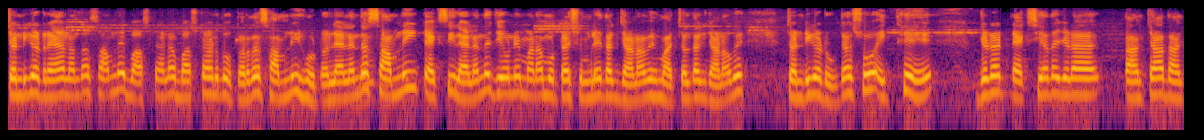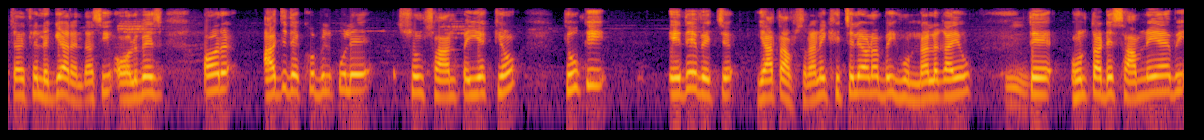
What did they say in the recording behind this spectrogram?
ਚੰਡੀਗੜ੍ਹ ਰਹਿਣ ਆਉਂਦਾ, ਸਾਹਮਣੇ ਬੱਸ ਸਟੈਂਡ ਹੈ ਬੱਸ ਸਟੈਂਡ ਤੋਂ ਉਤਰਦਾ, ਸਾਹਮਣੇ ਹੀ ਹੋਟਲ ਲੈ ਲੈਂਦਾ, ਸਾਹਮਣੇ ਹੀ ਟੈਕਸੀ ਲੈ ਲੈਂਦਾ। ਜੇ ਉਹਨੇ ਮਾੜਾ ਮੋਟਾ ਸ਼ਿਮਲੇ ਤੱਕ ਜਾਣਾ ਹੋਵੇ, ਹਿਮਾਚਲ ਤੱਕ ਜਾਣਾ ਹੋਵੇ, ਚੰਡੀਗੜ੍ਹ ਰੁਕਦਾ। ਸੋ ਇੱਥੇ ਜਿਹੜਾ ਟੈਕਸੀਆਂ ਦਾ ਜਿਹੜਾ ਤਾਂਚਾ ਦਾਂਚਾ ਇੱਥੇ ਲੱਗਿਆ ਰਹਿੰਦਾ ਸੀ ਆਲਵੇਜ਼ ਔਰ ਅੱਜ ਦੇਖੋ, ਬਿਲਕੁਲ ਇਹ ਸੁਨਸਾਨ ਪਈ ਹੈ। ਕਿਉਂ? ਕਿਉਂਕਿ ਇਹਦੇ ਵਿੱਚ ਜਾਂ ਤਾਂ ਅਫਸਰਾਂ ਨੇ ਖਿੱਚ ਲਿਆ ਹੋਣਾ ਬਈ ਹੁਣ ਨਾ ਲਗਾਇਓ। ਤੇ ਹੁਣ ਤੁਹਾਡੇ ਸਾਹਮਣੇ ਹੈ ਵੀ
